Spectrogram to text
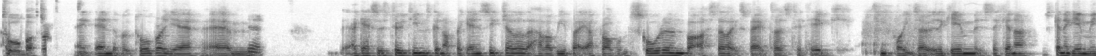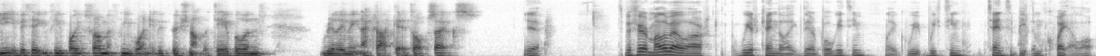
October. End of October, yeah. Um, yeah. I guess it's two teams going up against each other that have a wee bit of a problem scoring, but I still expect us to take three points out of the game. It's the kind of it's kind of game we need to be taking three points from if we want to be pushing up the table and really making a crack at the top six. Yeah. To be fair, Motherwell are we're kind of like their bogey team. Like we we team, tend to beat them quite a lot,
